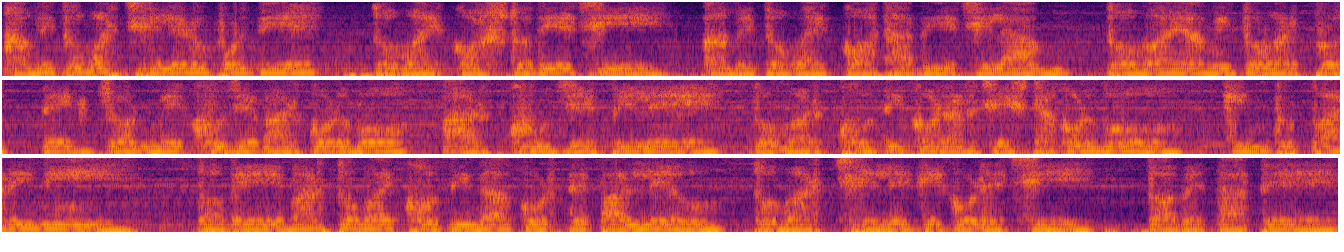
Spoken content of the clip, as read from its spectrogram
আমি তোমার ছেলের উপর দিয়ে তোমায় কষ্ট দিয়েছি, আমি তোমায় কথা দিয়েছিলাম। তোমায় আমি তোমার প্রত্যেক জন্মে খুঁজে বার করব, আর খুঁজে পেলে তোমার ক্ষতি করার চেষ্টা করব। কিন্তু পারিনি। তবে এবার তোমায় ক্ষতি না করতে পারলেও তোমার ছেলেকে করেছি। তবে তাতে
